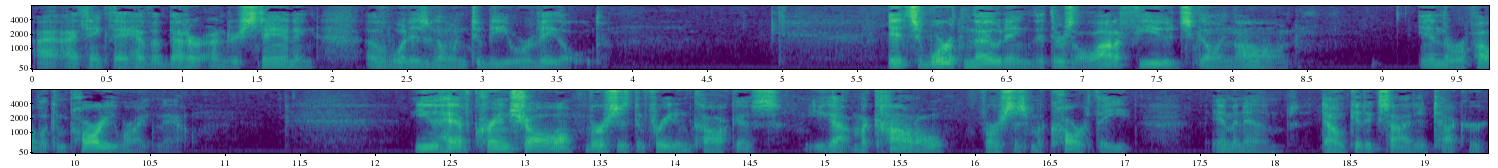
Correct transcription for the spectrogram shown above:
I, I think they have a better understanding of what is going to be revealed. It's worth noting that there's a lot of feuds going on in the Republican Party right now. You have Crenshaw versus the Freedom Caucus. You got McConnell versus McCarthy. M&M's. Don't get excited, Tucker.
